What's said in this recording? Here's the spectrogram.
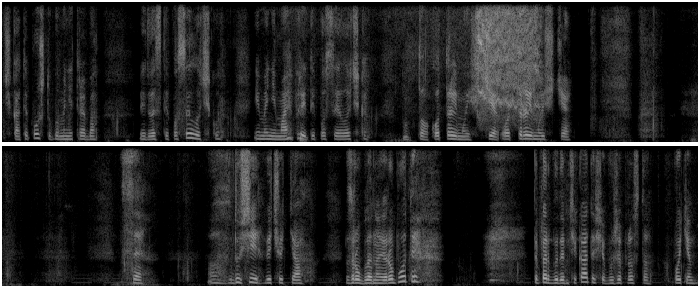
чекати пошту, бо мені треба відвести посилочку, і мені має прийти посилочка. От так, отримуй ще, отримуй ще. Все. В душі відчуття зробленої роботи. Тепер будемо чекати, щоб уже просто потім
